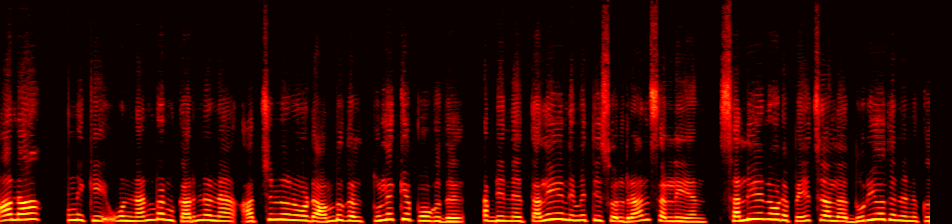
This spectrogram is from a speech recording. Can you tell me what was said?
ஆனா இன்னைக்கு உன் நண்பன் கர்ணனை அர்ஜுனனோட அம்புகள் துளைக்க போகுது அப்படின்னு தலைய நிமித்தி சொல்றான் சல்லியன். சல்லியனோட பேச்சால துரியோதனனுக்கு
